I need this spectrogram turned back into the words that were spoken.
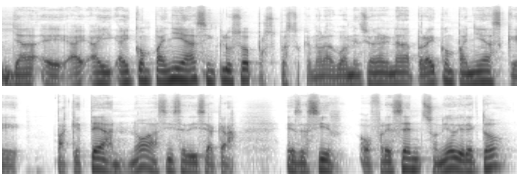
Ya eh, hay, hay, hay compañías, incluso, por supuesto que no las voy a mencionar ni nada, pero hay compañías que paquetean, ¿no? Así se dice acá. Es decir, ofrecen sonido directo,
